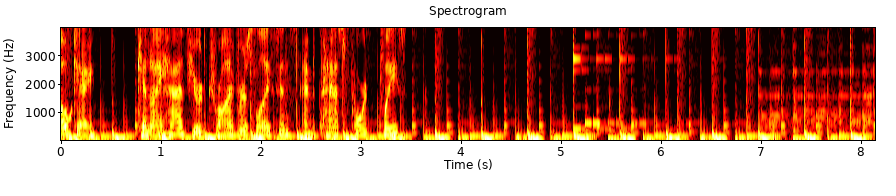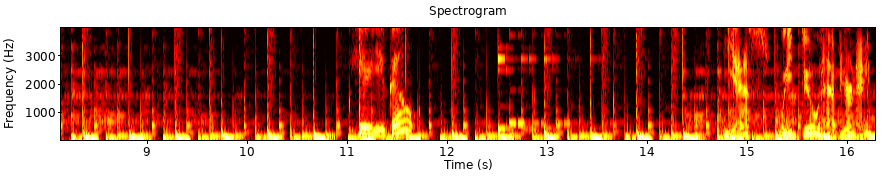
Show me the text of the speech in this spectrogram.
Okay. Can I have your driver's license and passport, please? Here you go. Yes, we do have your name.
